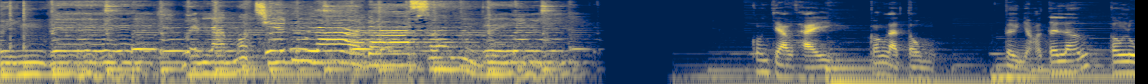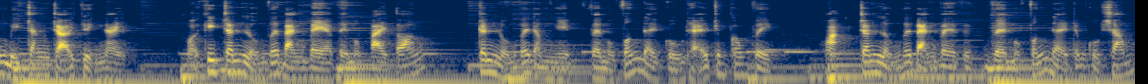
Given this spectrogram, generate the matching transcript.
mình về. Nguyện làm một chiếc lá đa sông về. Con chào thầy con là tùng. Từ nhỏ tới lớn con luôn bị trăn trở chuyện này. Mỗi khi tranh luận với bạn bè về một bài toán tranh luận với đồng nghiệp về một vấn đề cụ thể trong công việc hoặc tranh luận với bạn bè về, về một vấn đề trong cuộc sống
